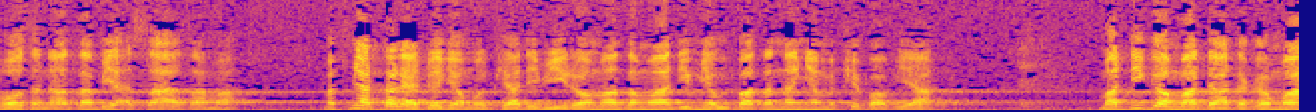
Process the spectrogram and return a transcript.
ဘောဇနာသဗ္ဗယအစအစမှာ မပြတ်တတ်တဲ့အတွက်ကြောင့်မို့ဖျားတည်ပြီးရောမသမာဓိမြတ်ဝိပဿနာဉာဏ်မဖြစ်ပါဗျာမတိကမတာတက္ကမာ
